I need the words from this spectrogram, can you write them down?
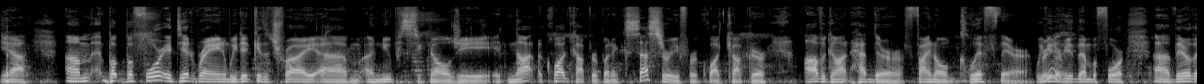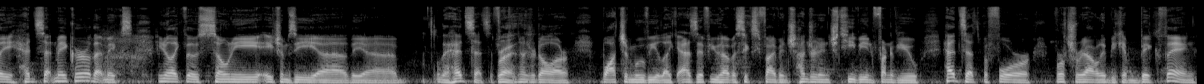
Yeah. Um, but before it did rain, we did get to try um, a new piece of technology. It, not a quadcopter, but an accessory for a quadcopter. Avegant had their final glyph there. We've Really? interviewed them before. Uh, they're the headset maker that makes, you know, like those Sony HMZ, uh, the. Uh, the headsets, the Right. fifteen hundred dollar watch a movie like as if you have a sixty five inch, hundred inch TV in front of you. Headsets before virtual reality became a big thing.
